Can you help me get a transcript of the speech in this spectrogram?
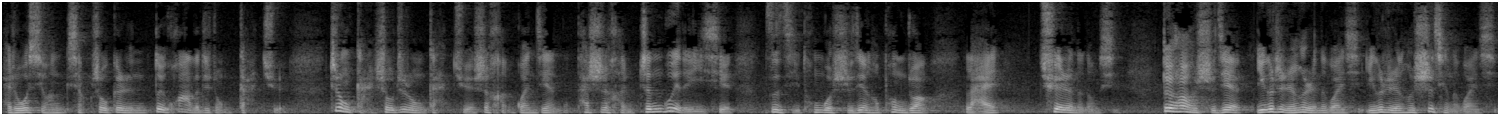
还是我喜欢享受跟人对话的这种感觉？这种感受、这种感觉是很关键的，它是很珍贵的一些自己通过实践和碰撞来确认的东西。对话和实践，一个是人和人的关系，一个是人和事情的关系，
